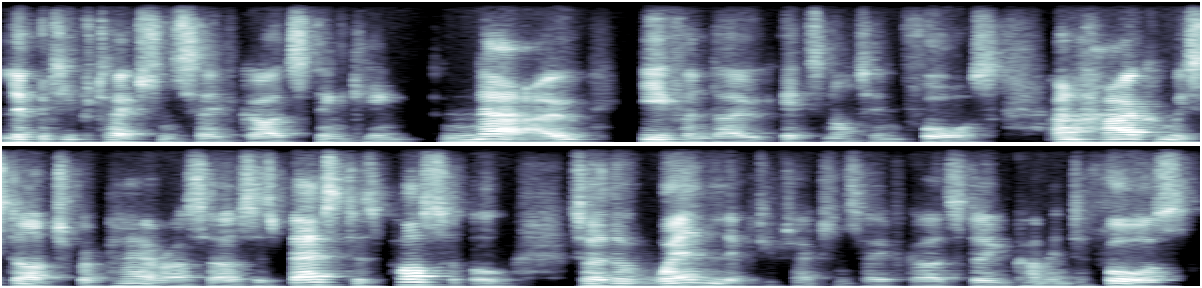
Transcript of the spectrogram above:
liberty protection safeguards thinking now even though it's not in force? And how can we start to prepare ourselves as best as possible so that when liberty protection safeguards do come into force,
